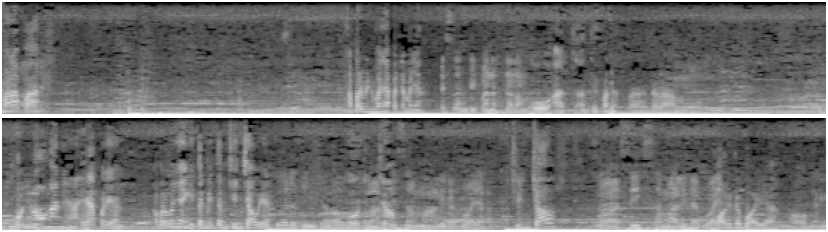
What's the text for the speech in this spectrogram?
Minuman apa? Apa minumannya apa namanya? Es anti panas dalam. Oh, an- anti panas panas dalam. Oh, ini lowongan ya? Eh, apa ya? Apa namanya yang hitam-hitam cincau ya? Itu ada cincau, Oh, cincau. selasih sama lidah buaya. Cincau? Selasih sama lidah buaya. Oh, lidah buaya. Oh, Oke.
